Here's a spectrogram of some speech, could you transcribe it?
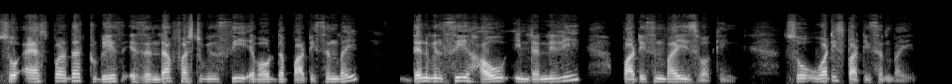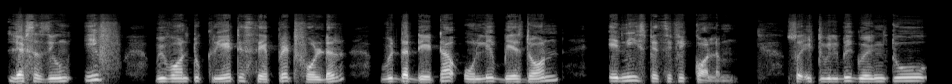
So as per the today's agenda, first we'll see about the partition by then we'll see how internally partition by is working. So what is partition by? Let's assume if we want to create a separate folder with the data only based on any specific column. So it will be going to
